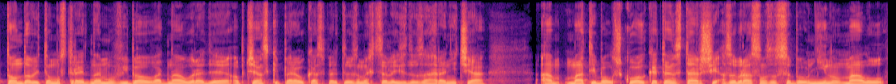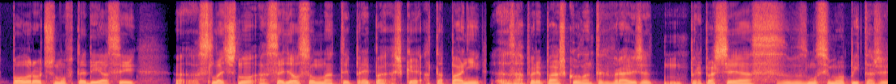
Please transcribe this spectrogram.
Tondovi tomu strednému vybavovať na úrade občiansky preukaz, pretože sme chceli ísť do zahraničia. A Mati bol v škôlke ten starší a zobral som so sebou Ninu, malú, polročnú, vtedy asi e, slečnu a sedel som na tej prepážke a tá pani za prepážkou len tak vraví, že prepáčte, ja musím opýtať, že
